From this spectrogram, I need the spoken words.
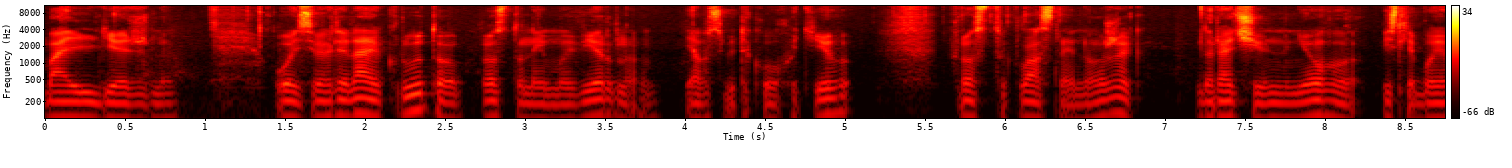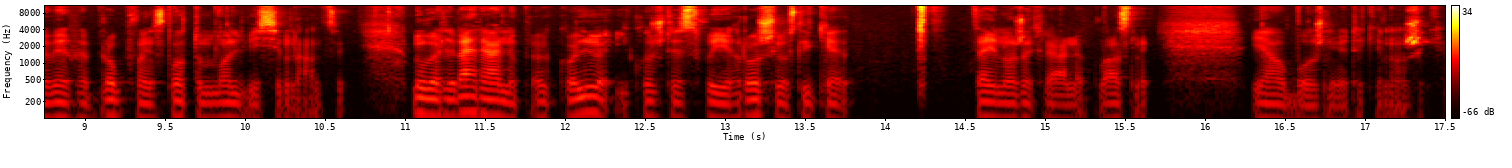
бальдежно. Ось виглядає круто, просто неймовірно. Я б собі такого хотів. Просто класний ножик. До речі, на нього після бойових випробувань слотом 0.18. Ну, виглядає реально прикольно і коштує свої гроші, оскільки цей ножик реально класний. Я обожнюю такі ножики.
